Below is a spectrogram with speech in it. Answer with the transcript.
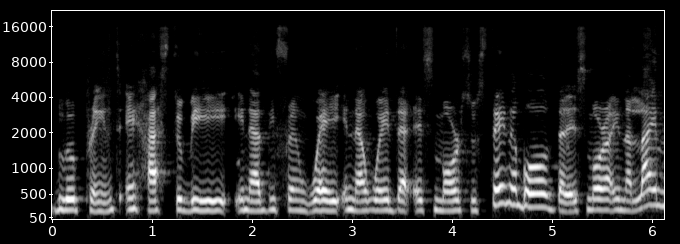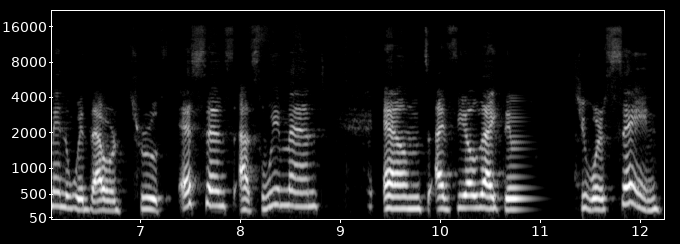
blueprint. It has to be in a different way in a way that is more sustainable that is more in alignment with our truth essence as women. And i feel like the you were saying,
